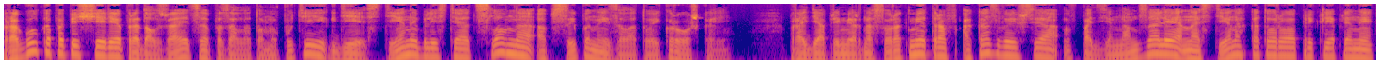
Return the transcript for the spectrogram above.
Прогулка по пещере продолжается по Золотому пути, где стены блестят, словно обсыпанные золотой крошкой. Пройдя примерно 40 метров, оказываешься в подземном зале, на стенах которого прикреплены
